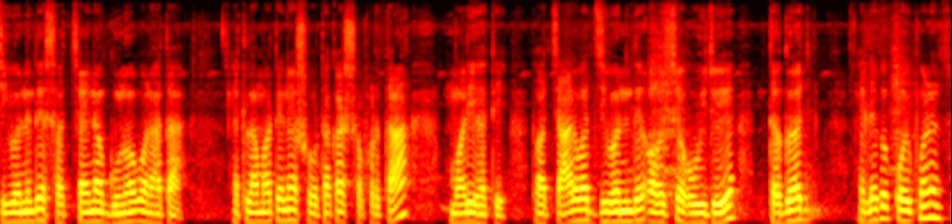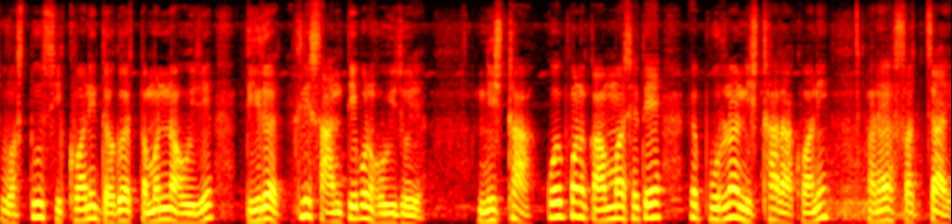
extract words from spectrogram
જીવનની અંદર સચ્ચાઈના ગુણો પણ હતા. એટલા માટે એને સો ટકા સફળતા મળી હતી. તો આ ચાર વાત જીવનની અંદર અવશ્ય હોવી જોઈએ. ધગજ એટલે કે કોઈ પણ વસ્તુ શીખવાની ધગજ તમન્ના હોવી જોઈએ, ધીરજ એટલી શાંતિ પણ હોવી જોઈએ. નિષ્ઠા, કોઈ પણ કામમાં છે તે પૂર્ણ નિષ્ઠા રાખવાની અને સચ્ચાઈ,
